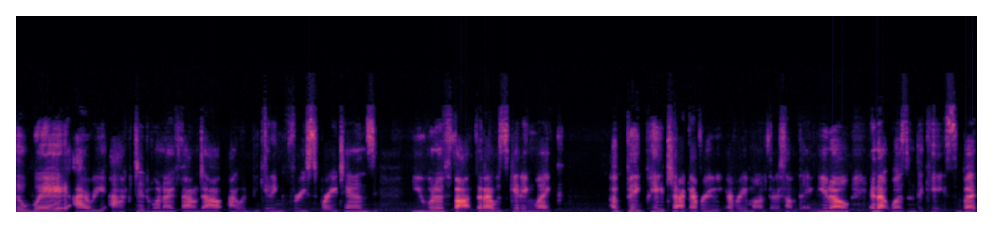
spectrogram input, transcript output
the way I reacted when I found out I would be getting free spray tans, you would have thought that I was getting like a big paycheck every every month or something, you know? And that wasn't the case. But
